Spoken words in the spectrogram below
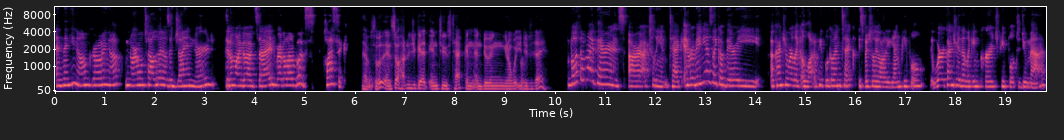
and then you know, growing up, normal childhood, I was a giant nerd. Didn't want to go outside. Read a lot of books. Classic. Absolutely. And so how did you get into tech and, and doing, you know, what you do today? Both of my parents are actually in tech. And Romania is like a very a country where like a lot of people go in tech, especially a lot of young people. We're a country that like encourage people to do math.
